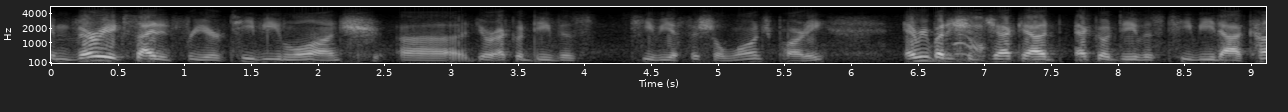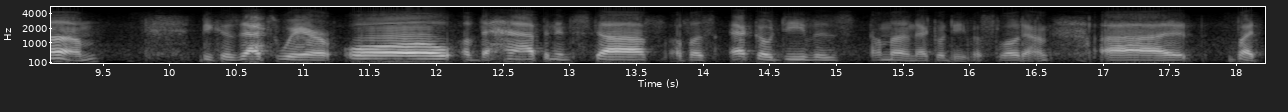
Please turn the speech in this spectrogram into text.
am very excited for your TV launch, uh, your EcoDivas TV official launch party everybody should check out ecodivastv.com because that's where all of the happening stuff of us EcoDivas. I'm not an EcoDiva. Slow down. Uh, but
